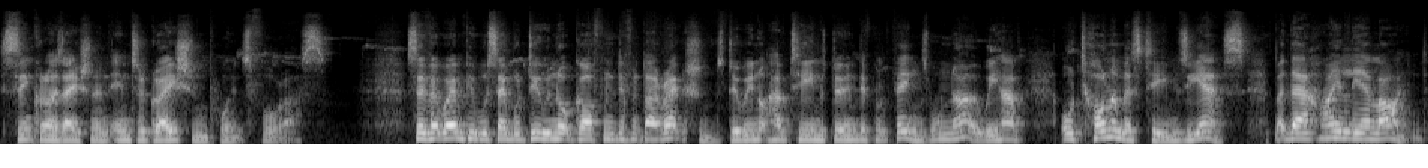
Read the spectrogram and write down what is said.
synchronization, and integration points for us. So that when people say, well, do we not go off in different directions? Do we not have teams doing different things? Well, no, we have autonomous teams, yes, but they're highly aligned.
